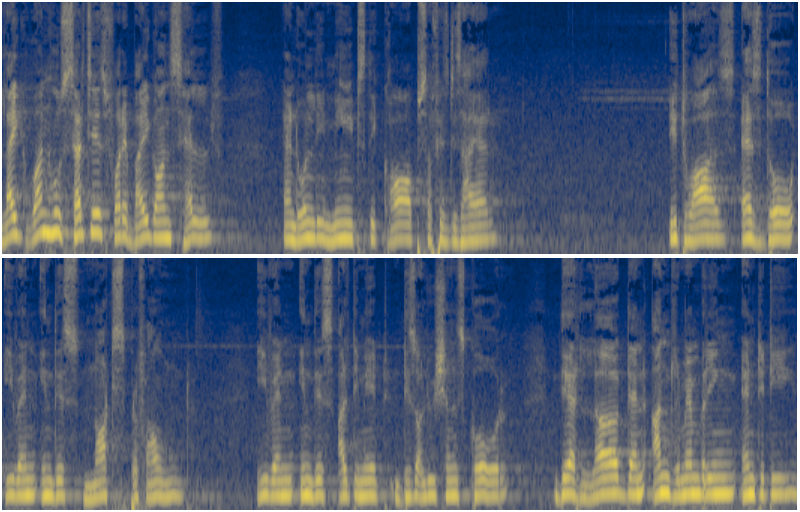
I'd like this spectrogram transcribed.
like one who searches for a bygone self and only meets the corpse of his desire it was as though even in this nought's profound even in this ultimate dissolution core there lurked an unremembering entity,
